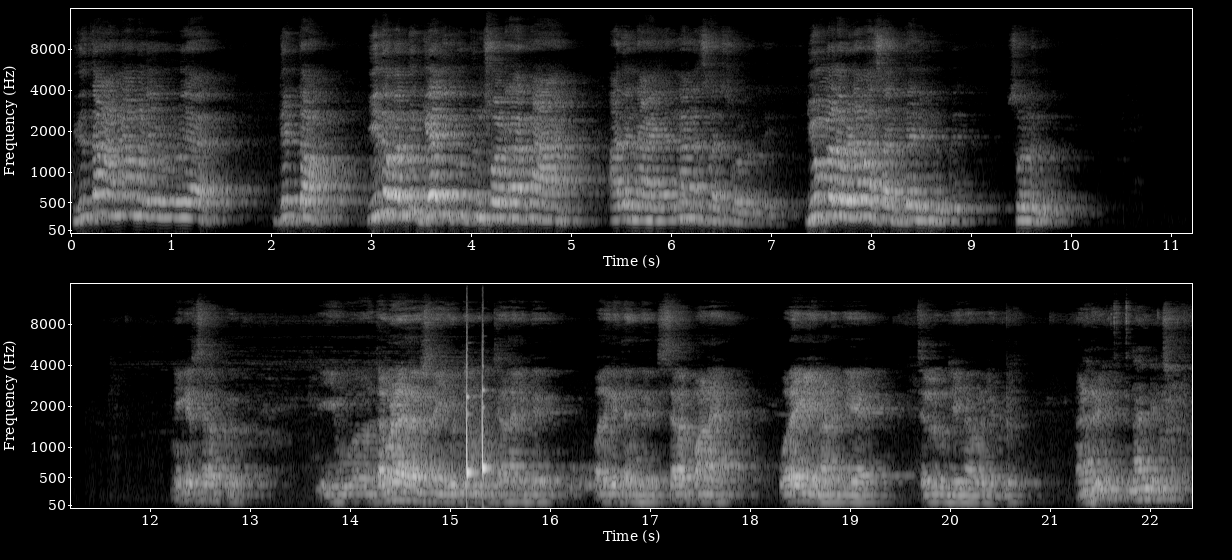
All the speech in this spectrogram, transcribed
இதுதான் அண்ணாமலையுடைய திட்டம். இதை வந்து கேலி குத்துன்னு சொல்றாருன்னா அதை நான் என்னன்னு சார் சொல்றது? இவங்களை விடவா சார் கேலி குத்து சொல்லுங்க. மிக சிறப்பு. இவ் தமிழக அரசு யூடியூப் சேனலுக்கு வருகை தந்து சிறப்பான உரைகளை நடத்திய செல்லும் ஜெயின் அவர்களுக்கு நன்றி நன்றி சார்.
